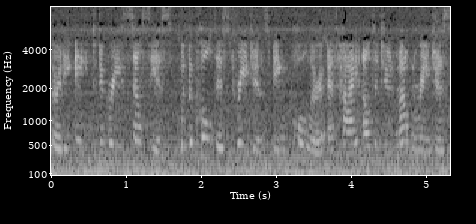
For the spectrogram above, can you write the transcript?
38 degrees Celsius, with the coldest regions being polar and high altitude mountain ranges.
